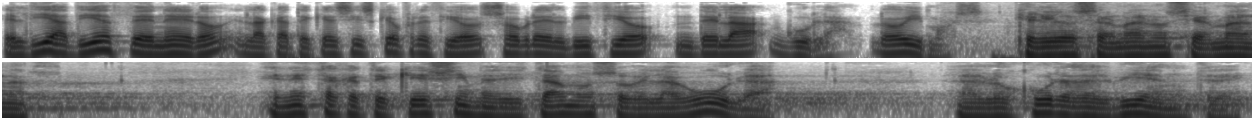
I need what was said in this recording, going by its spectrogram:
el día 10 de enero en la catequesis que ofreció sobre el vicio de la gula. Lo oímos. Queridos hermanos y hermanas, en esta catequesis meditamos sobre la gula, la locura del vientre,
